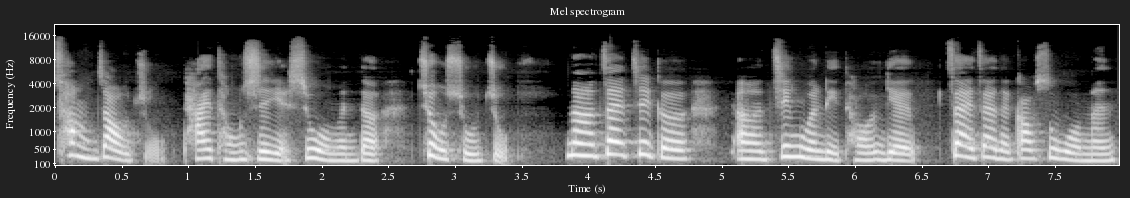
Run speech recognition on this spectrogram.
创造主，他同时也是我们的救赎主。那在这个呃经文里头也。再再的告诉我们，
